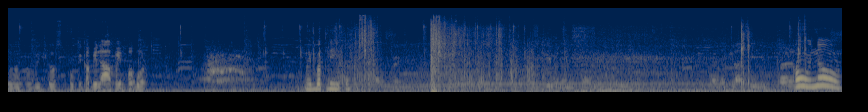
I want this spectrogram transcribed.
Wala nang videos. Puti kabila pa yung pabor. May bot dito. Oh no!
